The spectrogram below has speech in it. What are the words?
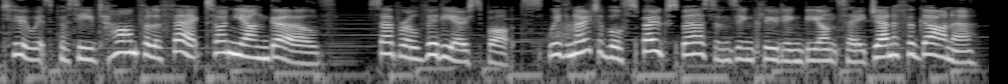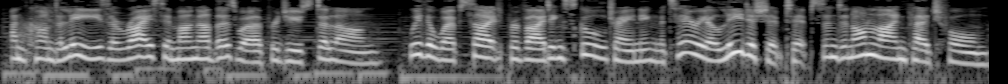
to its perceived harmful effect on young girls. Several video spots, with notable spokespersons including Beyoncé Jennifer Garner, and Condoleezza Rice among others were produced along with a website providing school training material leadership tips and an online pledge form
